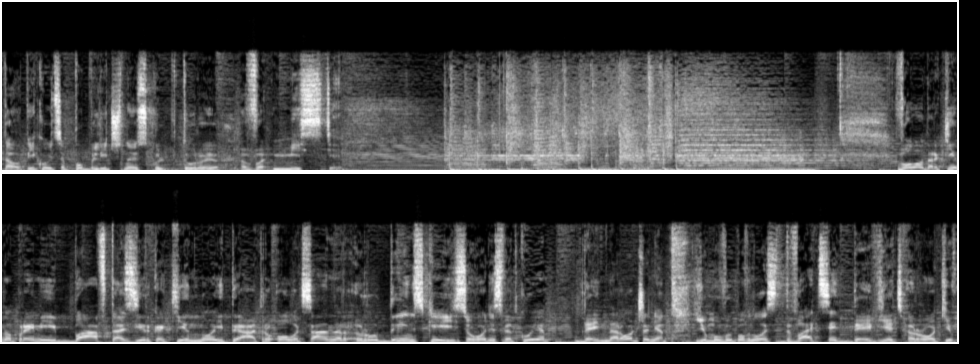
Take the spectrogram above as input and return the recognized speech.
та опікується публічною скульптурою в місті. Володар кінопремії Бафта, зірка кіно і театру Олександр Рудинський сьогодні святкує день народження. Йому виповнилось 29 років.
